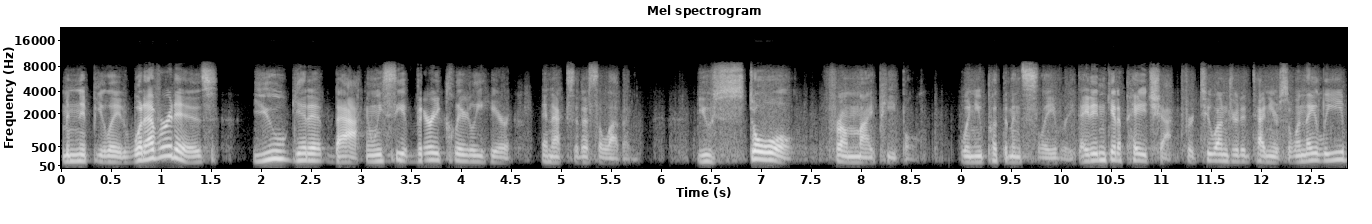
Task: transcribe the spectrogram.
manipulated, whatever it is, you get it back. And we see it very clearly here in Exodus 11. You stole from my people when you put them in slavery. They didn't get a paycheck for 210 years. So when they leave,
